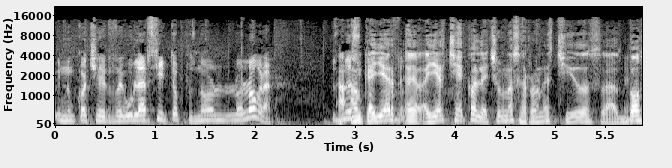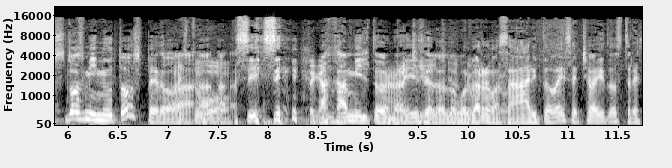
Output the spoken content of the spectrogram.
en un coche regularcito, pues no lo logra. Pues es- Aunque ayer, eh, ayer Checo le echó unos errores chidos, a dos, dos minutos, pero Ahí estuvo a- a- sí, sí, a Hamilton Ah, ahí chido, se lo, volvió a bueno, rebasar y todo, ahí se echó ahí dos, tres.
